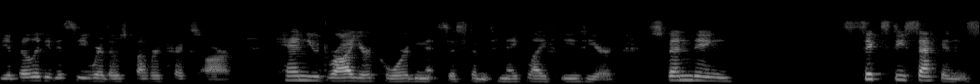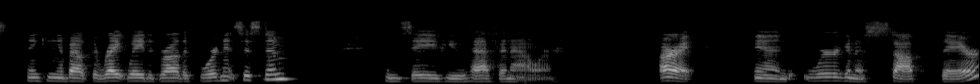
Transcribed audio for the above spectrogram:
the ability to see where those clever tricks are. Can you draw your coordinate system to make life easier? Spending 60 seconds thinking about the right way to draw the coordinate system can save you half an hour. All right, and we're gonna stop there.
